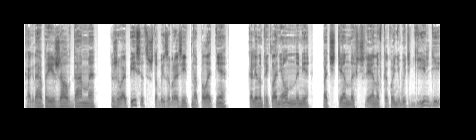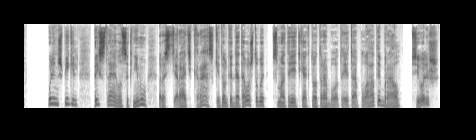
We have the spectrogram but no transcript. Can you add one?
Когда приезжал в Дамме живописец, чтобы изобразить на полотне коленопреклоненными почтенных членов какой-нибудь гильдии, Уллиншпигель пристраивался к нему растирать краски только для того, чтобы смотреть, как тот работает, а платы брал всего лишь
